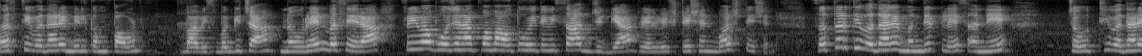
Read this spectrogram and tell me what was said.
દસથી વધારે મિલ કમ્પાઉન્ડ, બાવીસ બગીચા, નવ રેન બસેરા, ફ્રીમાં ભોજન આપવામાં આવતું હોય તેવી સાત જગ્યા, રેલવે સ્ટેશન, બસ સ્ટેશન સત્તરથી વધારે મંદિર પ્લેસ અને ચૌદથી વધારે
